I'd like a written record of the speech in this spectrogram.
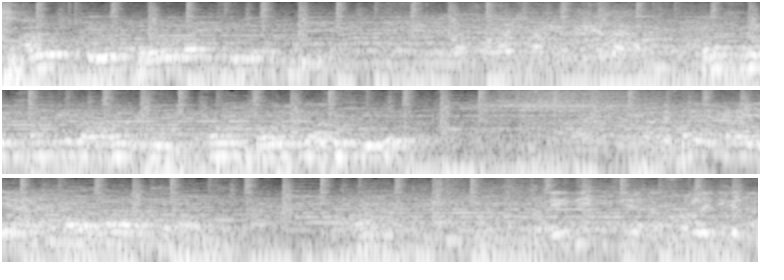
শাহরুখ এবং বড় ভাইয়ের ছবি আমরা তুলে দিলাম সবাই সামনের দিকে এবার সবাই সামনে তারপরে ছবি। সবাই সবাই আসুন এই দিয়ে কিছু না সবাই দিকে না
